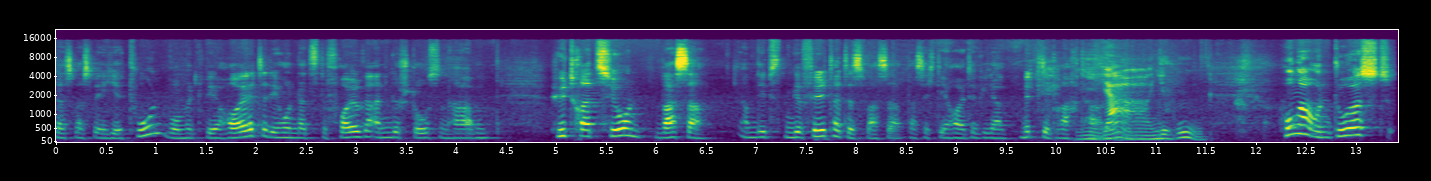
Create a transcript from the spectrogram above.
das, was wir hier tun, womit wir heute die 100. Folge angestoßen haben, Hydration, Wasser, am liebsten gefiltertes Wasser, das ich dir heute wieder mitgebracht habe. Ja, juhu. Hunger und Durst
